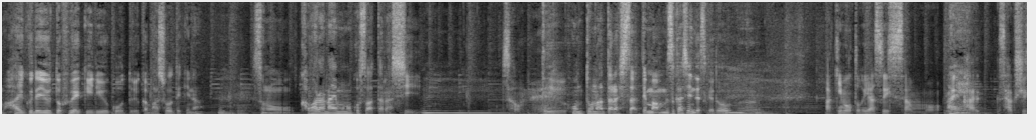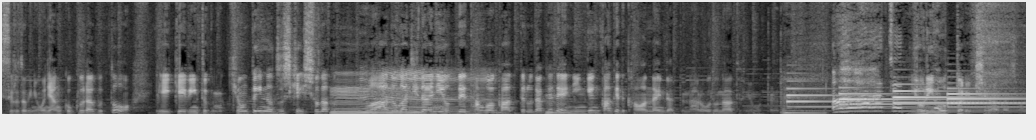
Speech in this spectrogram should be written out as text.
俳句で言うと不益流行というか場所的な、うん、その変わらないものこそ新しいっていう本当の新しさってまあ難しいんですけど。秋元康さんも、はい、作詞する時におにゃんこクラブと AKB の時も基本的な図式が一緒だと。ワードが時代によって単語が変わってるだけで人間関係で変わんないんだってなるほどなというふうに思ってるあちょっと。よりもっと歴史があったんですよね。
